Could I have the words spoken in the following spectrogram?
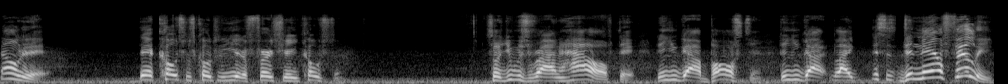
Not only that, their coach was coach of the year the first year he coached them. So you was riding high off that. Then you got Boston. Then you got like this is then now Philly.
